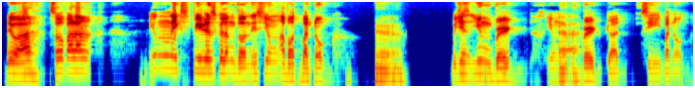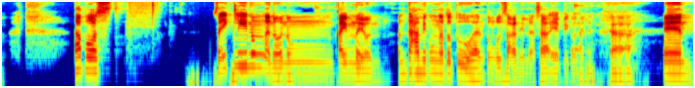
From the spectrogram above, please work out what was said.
Di ba? So parang yung na-experience ko lang doon is yung about Banog. Uh, Which is yung bird. Yung ah. bird god. Si Banog. Tapos, sa ikli nung ano, nung time na yon, ang dami kong natutuhan tungkol sa kanila, sa epiko nila. Uh, And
